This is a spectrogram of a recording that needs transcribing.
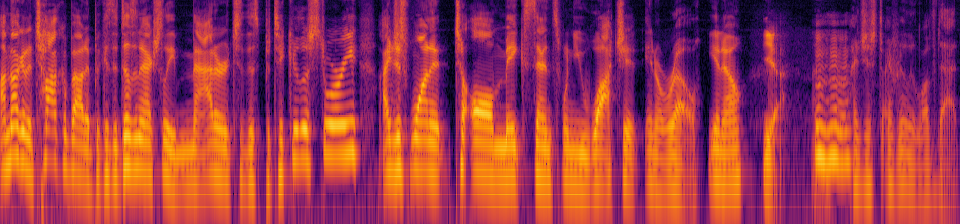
I'm not going to talk about it because it doesn't actually matter to this particular story. I just want it to all make sense when you watch it in a row, you know? Yeah. I just I really love that.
